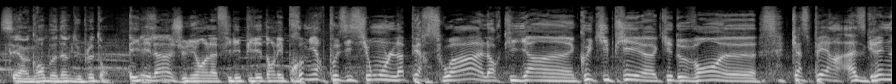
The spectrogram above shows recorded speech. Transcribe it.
c'est un grand bonhomme du peloton. Et il est là, Julien Alaphilippe, il est dans les premières positions, on l'aperçoit, alors qu'il y a un coéquipier euh, qui est devant, euh, Casper Asgren,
